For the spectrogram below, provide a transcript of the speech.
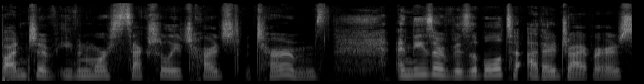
bunch of even more sexually charged terms. And these are visible to other drivers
